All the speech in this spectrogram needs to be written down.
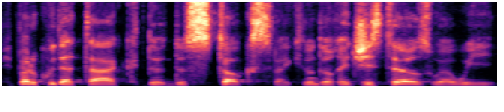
people could attack the, the stocks, like, you know, the registers where we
